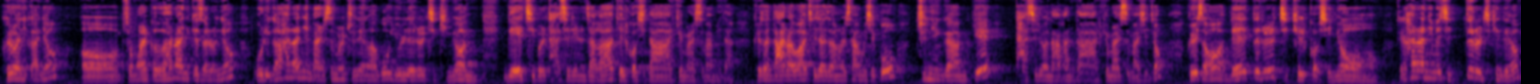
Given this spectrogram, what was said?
그러니까요, 어, 정말 그 하나님께서는요, 우리가 하나님 말씀을 준행하고 윤례를 지키면 내 집을 다스리는 자가 될 것이다. 이렇게 말씀합니다. 그래서 나라와 제사장을 삼으시고 주님과 함께 다스려 나간다. 이렇게 말씀하시죠. 그래서 내 뜰을 지킬 것이며, 하나님의 집들을 지킨대요.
